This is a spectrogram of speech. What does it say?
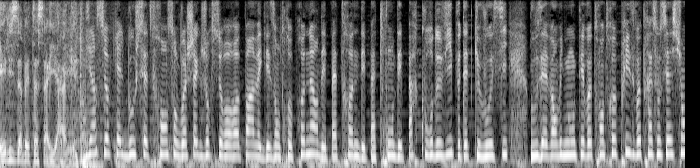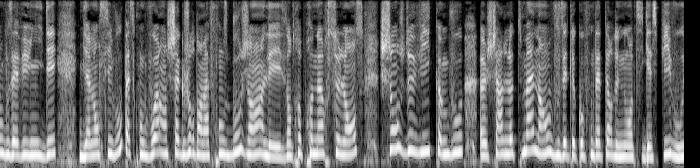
Elisabeth Assayag. Bien sûr qu'elle bouge cette France, on le voit chaque jour sur Europe 1 avec des entrepreneurs, des patronnes, des patrons, des parcours de vie. Peut-être que vous aussi, vous avez envie de monter votre entreprise, votre association, vous avez une idée. Eh bien lancez-vous parce qu'on le voit hein, chaque jour dans la France bouge. Hein, les entrepreneurs se lancent, changent de vie comme vous, euh, Charles Lottman. Hein, vous êtes le cofondateur de Nous Anti-Gaspi. Vous,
